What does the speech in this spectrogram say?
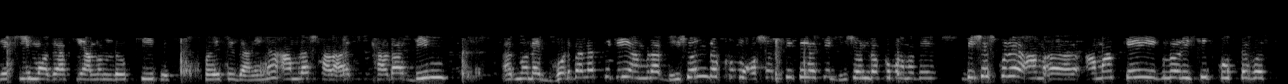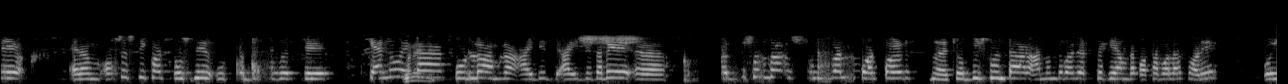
যে কি মজা, কি আনন্দ, কি হয়েছে জানি না। আমরা সারা সারা দিন মানে ভোরবেলা থেকেই আমরা ভীষণ রকম অস্বস্তিতে আছি ভীষণ রকম আমাদের, বিশেষ করে আমাকেই এগুলো রিসিভ করতে হচ্ছে এরকম অস্বস্তিকর প্রশ্নের উত্তর দিতে হচ্ছে। কেন মানে- এটা করল আমরা আইডি আইডি তবে সোমবার সোমবার পর পর চব্বিশ ঘণ্টা আনন্দবাজার থেকে আমরা কথা বলার পরে ওই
